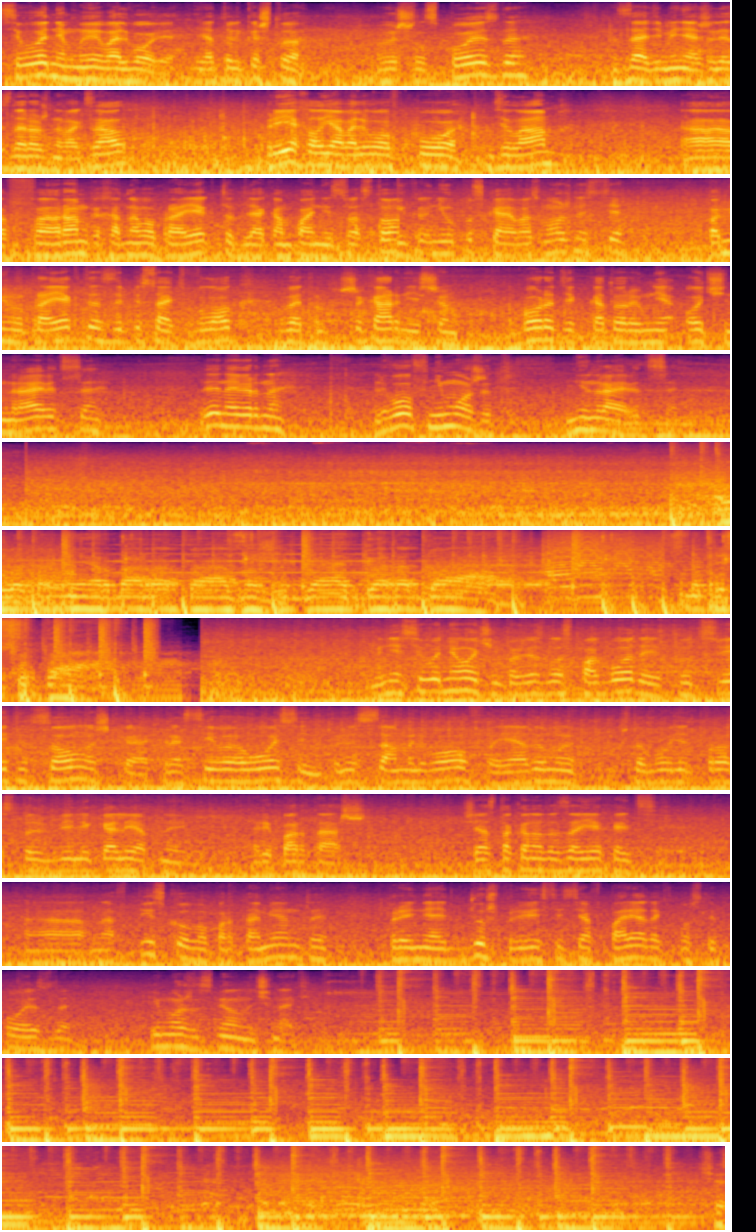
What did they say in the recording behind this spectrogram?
Сегодня мы во Львове. Я только что вышел с поезда. Сзади меня железнодорожный вокзал. Приехал я во Львов по делам а, в рамках одного проекта для компании «Свастон». Не упуская возможности, помимо проекта, записать влог в этом шикарнейшем городе, который мне очень нравится. Да и, наверное, Львов не может не нравиться. Лукомер, борода, зажигает города. Смотри сюда. Мне сегодня очень повезло с погодой, тут светит солнышко, красивая осень, плюс сам Львов, и я думаю, что будет просто великолепный репортаж. Сейчас только надо заехать э, на вписку в апартаменты, принять душ, привести себя в порядок после поезда, и можно смело начинать.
